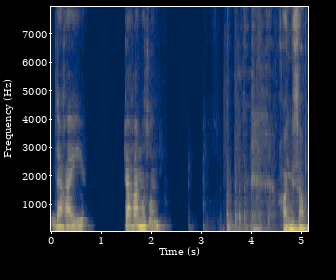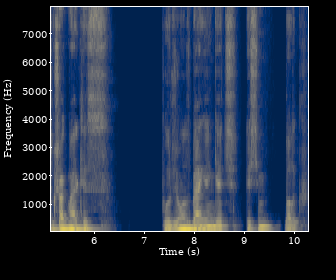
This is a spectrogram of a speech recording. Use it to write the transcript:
daha iyi. Daha mutluyum. Hangi semt? Uşak merkez. Burcumuz ben yengeç. Eşim balık.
